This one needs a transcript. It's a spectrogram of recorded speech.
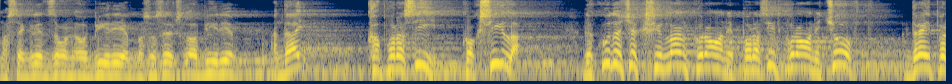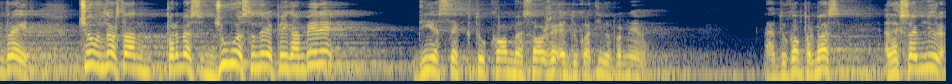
mos e ngrit zonin, o bir im, mos u sill kështu, o bir im. Andaj, ka porosi, ka këshilla. Dhe kudo që këshillon Kurani, porosit Kurani, qoftë drejtpërdrejt, qoftë ndoshta përmes gjuhës ndonjë pejgamberi, dije se këtu ka mesazhe edukative për neve. Na edukon përmes edhe kësaj mënyre.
